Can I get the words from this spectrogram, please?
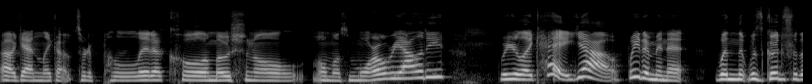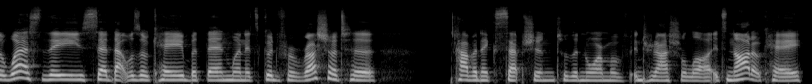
uh, again like a sort of political emotional almost moral reality where you're like hey yeah wait a minute. When it was good for the west they said that was okay but then when it's good for russia to have an exception to the norm of international law it's not okay.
